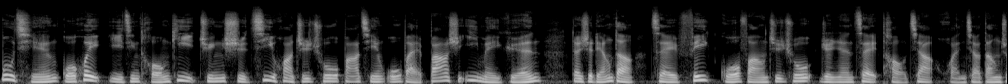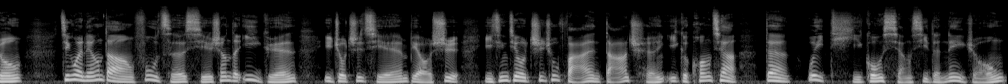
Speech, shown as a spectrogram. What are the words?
目前国会已经同意军事计划支出八千五百八十亿美元，但是两党在非国防支出仍然在讨价还价当中。尽管两党负责协商的议员一周之前表示已经就支出法案达成一个框架，但未提供详细的内容。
